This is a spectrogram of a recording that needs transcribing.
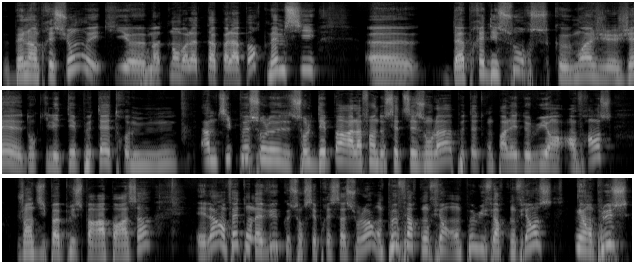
belle impression et qui maintenant voilà tape à la porte, même si d'après des sources que moi j'ai, donc il était peut-être un petit peu sur le sur le départ à la fin de cette saison-là. Peut-être qu'on parlait de lui en, en France. J'en dis pas plus par rapport à ça. Et là, en fait, on a vu que sur ces prestations-là, on peut faire confiance, on peut lui faire confiance. Et en plus,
